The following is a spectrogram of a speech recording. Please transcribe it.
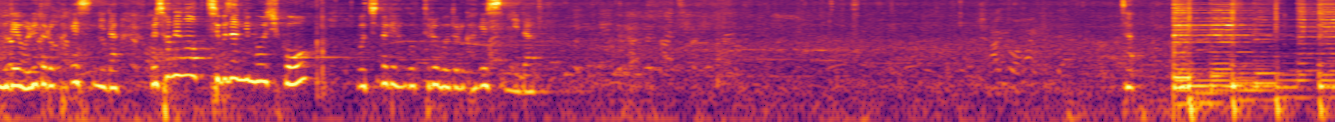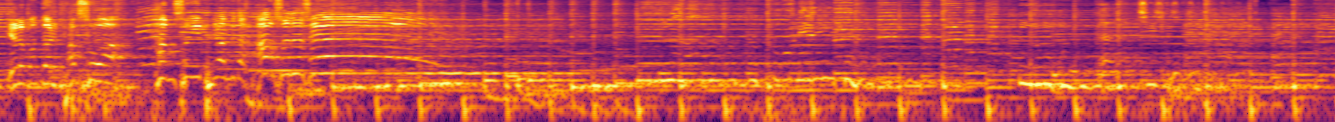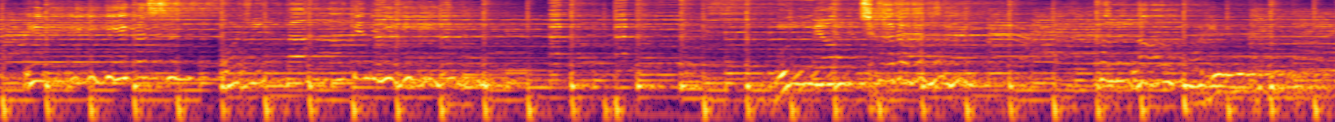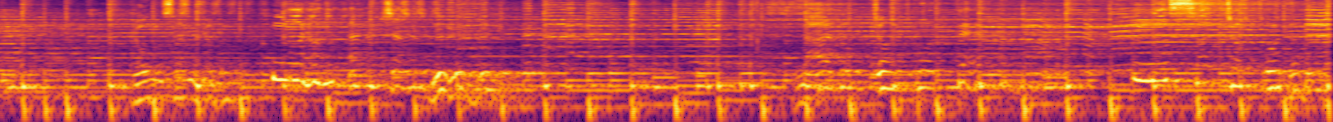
무대에 올리도록 하겠습니다. 우리 서명옥 지부장님 모시고 멋진 노래 한 곡 들어보도록 하겠습니다. 자, 여러분들 박수와 함성이 필요합니다. 박수 주세요. 너서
